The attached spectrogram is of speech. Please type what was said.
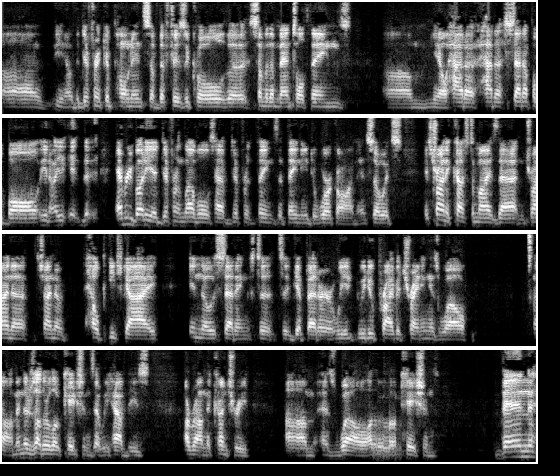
uh, you know, the different components of the physical, the, some of the mental things, um, you know, how to, how to set up a ball, you know, it, everybody at different levels have different things that they need to work on. And so it's, it's trying to customize that and trying to trying to help each guy in those settings to to get better. We we do private training as well, um, and there's other locations that we have these around the country um, as well. Other locations. Then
